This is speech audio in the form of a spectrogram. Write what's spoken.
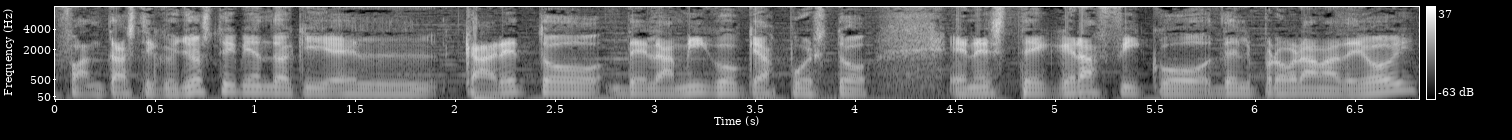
Fantástico. Yo estoy viendo aquí el careto del amigo que has puesto en este gráfico del programa de hoy.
